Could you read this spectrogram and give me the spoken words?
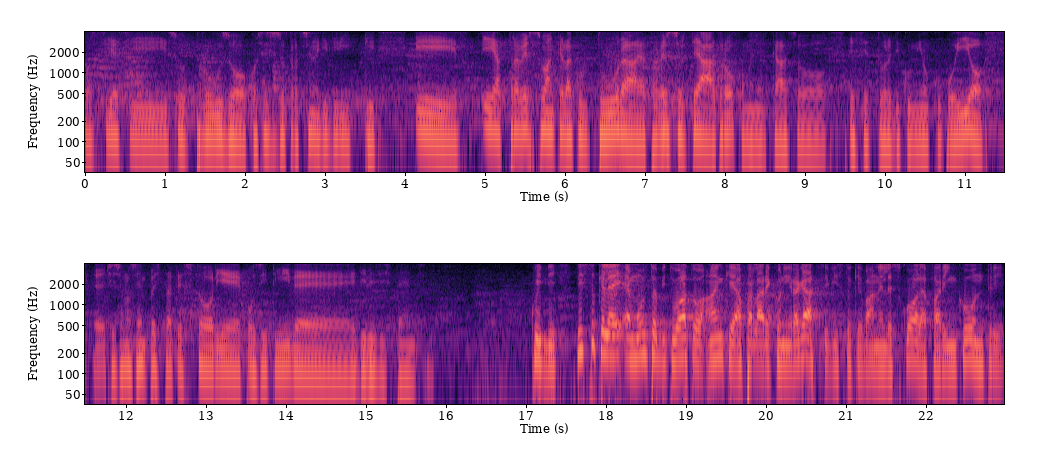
qualsiasi sopruso, qualsiasi sottrazione di diritti e, e, attraverso anche la cultura e attraverso il teatro, come nel caso del settore di cui mi occupo io, eh, ci sono sempre state storie positive e di resistenza. Quindi, visto che lei è molto abituato anche a parlare con i ragazzi, visto che va nelle scuole a fare incontri,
